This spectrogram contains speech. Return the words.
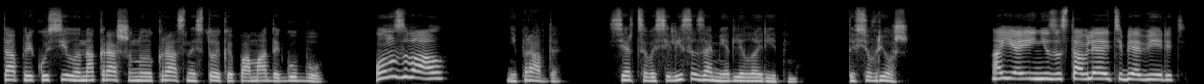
Та прикусила накрашенную красной стойкой помадой губу. «Он звал». «Неправда». Сердце Василисы замедлило ритм. «Ты все врешь». «А я и не заставляю тебя верить».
